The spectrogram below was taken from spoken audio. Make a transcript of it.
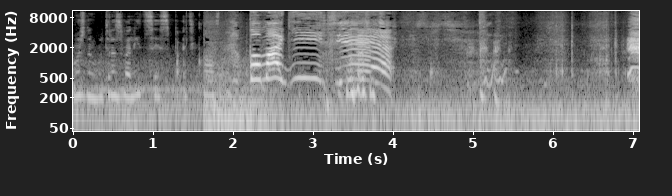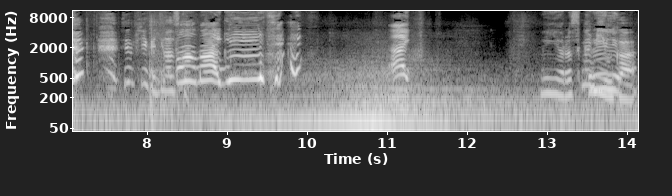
можно будет развалиться и спать. Классно. Помогите! Я вообще хотела. Помогите! Ай! Меня раскрыли. Милка.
